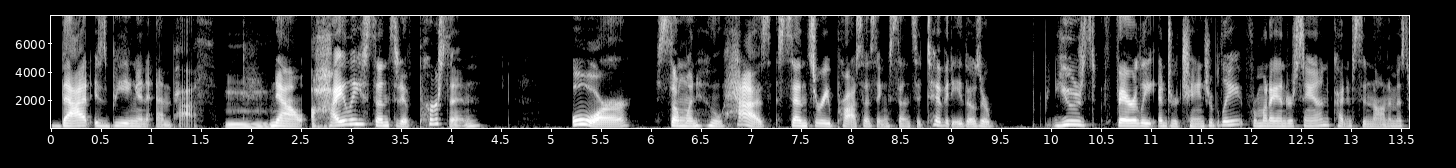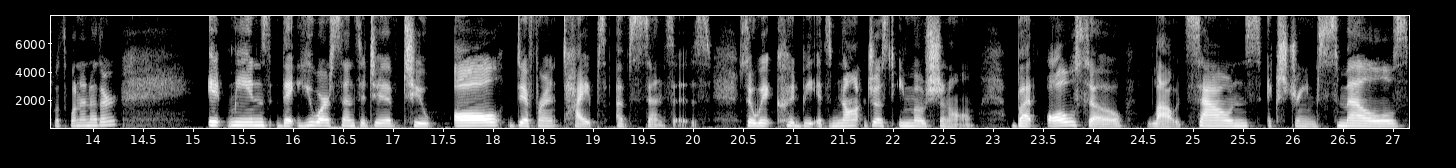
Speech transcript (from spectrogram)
That is being an empath. Mm. Now, a highly sensitive person or someone who has sensory processing sensitivity, those are used fairly interchangeably, from what I understand, kind of synonymous with one another it means that you are sensitive to all different types of senses. So it could be, it's not just emotional, but also loud sounds, extreme smells,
